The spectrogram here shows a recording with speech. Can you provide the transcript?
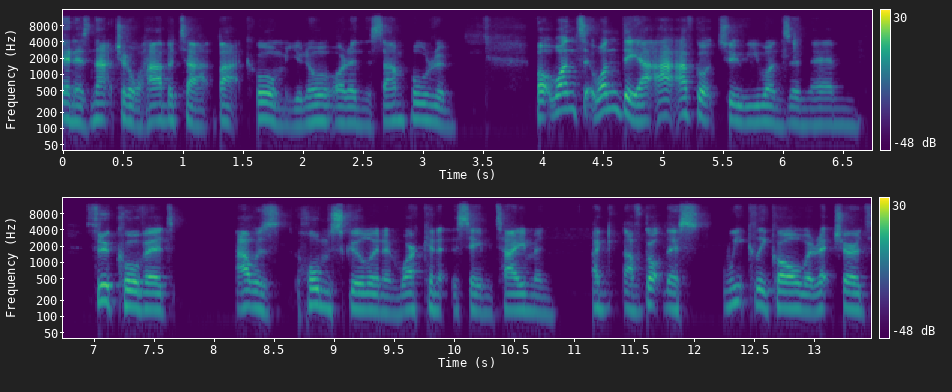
in his natural habitat back home, you know, or in the sample room. But once one day, I, have got two wee ones, and um, through COVID, I was homeschooling and working at the same time, and I, have got this weekly call with Richard,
